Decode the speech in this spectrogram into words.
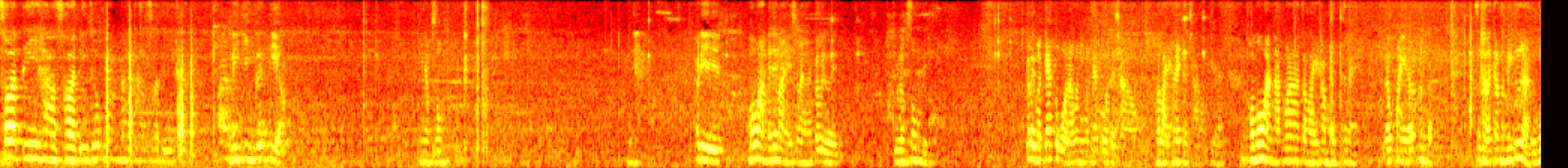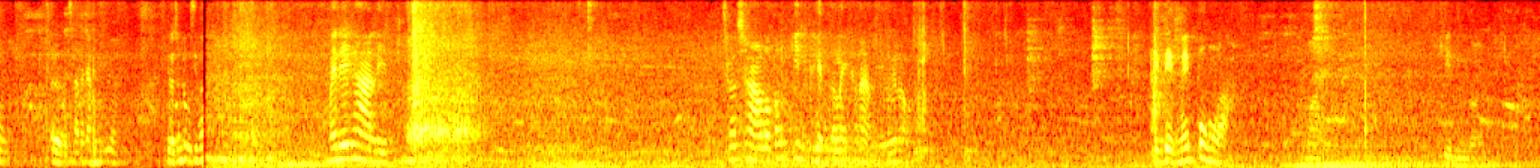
สวัสดีค่ะ สวัสดีทุกคนนะคะ สวัสดีค่ะนี่กินก๋วยเตี๋ยวมีน้ำส้มพอดีเมื่อวานไม่ได้มาใช่ไหมก็เลยดูน้ำส้มดิก็เลยมาแก้ตัวนะวันนี้มาแก้ตัวแต่เช้ามาไลฟ์ให้แต่เช้าใช่ไหมเพราะเมื่อวานนัดว่าจะไลฟ์ทำบุญใช่ไหมแล้วไปแล้วมันแบบสถานการณ์มันไม่เอื้อทุกคนเออสถานการณ์ไม่เอื้อเดี๋ยวฉันดูสิว่าไม่ได้ทานลิ้นเช้าเช้าเราต้องกินเผ็ดอะไรขนาดนี้ด้วยเหรอเด็กๆไม่ปรุงเหรอไม่ กิน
